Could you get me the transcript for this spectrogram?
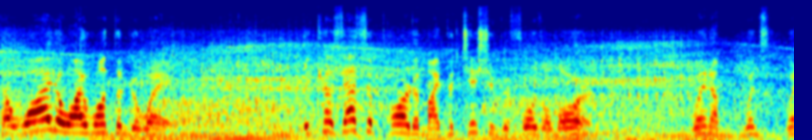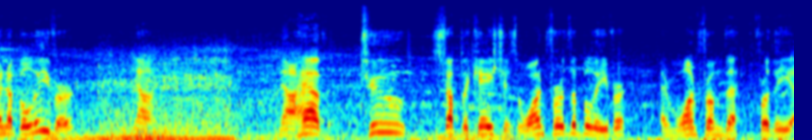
now, why do I want them to wave? Because that's a part of my petition before the Lord. When a when when a believer, now, now I have two supplications, one for the believer and one from the for the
